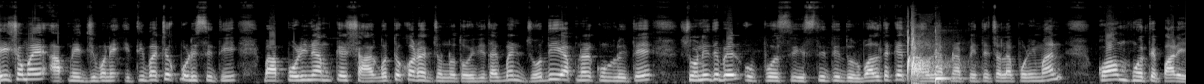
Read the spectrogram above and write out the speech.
এই সময় আপনি জীবনে ইতিবাচক পরিস্থিতি বা পরিণামকে স্বাগত করার জন্য তৈরি থাকবেন। যদি আপনার কুণ্ডলিতে শনিদেবের উপস্থিতি দুর্বল থাকে, তাহলে আপনার পেতে চলা পরিমাণ কম হতে পারে।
